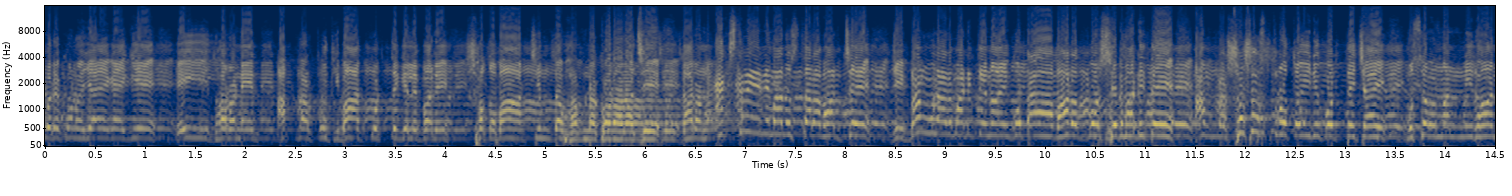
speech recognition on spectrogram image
করে কোনো জায়গায় গিয়ে এই ধরনের আপনার প্রতিবাদ করতে গেলে পারে শতবার চিন্তা ভাবনা করার আছে। কারণ এক শ্রেণির মানুষ তারা ভাবছে যে বাংলার মাটিতে নয়, গোটা ভারতবর্ষের মাটিতে। আমরা সশস্ত্র তৈরি করতে চাই। মুসলমান নিধন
